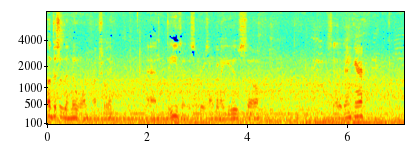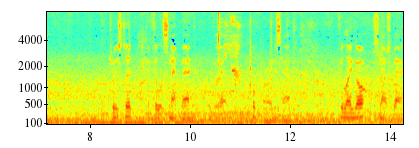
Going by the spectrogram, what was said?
Oh, this is the new one, actually. And these are the screws I'm going to use, so set it in here. Twist it. I can feel it snap back. Look at that. Oh, already snapped. If you let go, snaps back.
